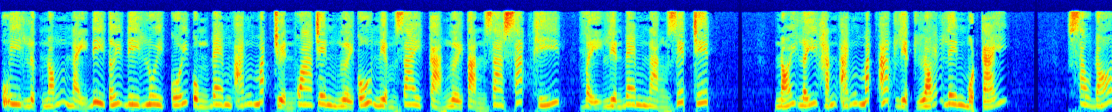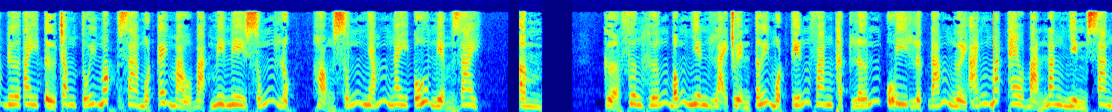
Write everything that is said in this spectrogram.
uy lực nóng này đi tới đi lui cuối cùng đem ánh mắt chuyển qua trên người cố niệm dai cả người tản ra sát khí, vậy liền đem nàng giết chết. Nói lấy hắn ánh mắt ác liệt lói lên một cái. Sau đó đưa tay từ trong túi móc ra một cái màu bạc mini súng lục, họng súng nhắm ngay cố niệm dai. ầm cửa phương hướng bỗng nhiên lại truyền tới một tiếng vang thật lớn uy lực đám người ánh mắt theo bản năng nhìn sang.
